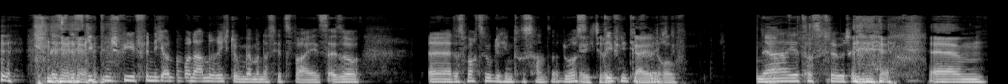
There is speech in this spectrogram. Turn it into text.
es, es gibt ein Spiel, finde ich, auch noch eine andere Richtung, wenn man das jetzt weiß. Also äh, das macht es wirklich interessanter. Du hast definitiv geil recht. drauf. Ja, ja, jetzt hast du wieder betrieben. ähm,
